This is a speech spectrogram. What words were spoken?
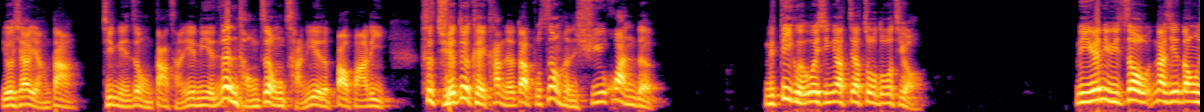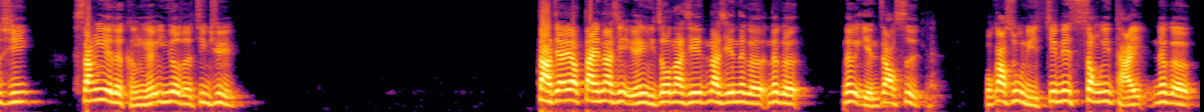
由小养大，今年这种大产业，你也认同这种产业的爆发力是绝对可以看得到，不是那种很虚幻的。你地轨卫星要要做多久？你元宇宙那些东西，商业的可能应用的进去，大家要带那些元宇宙那些那些那个那个那个眼罩式，我告诉你，今天送一台那个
